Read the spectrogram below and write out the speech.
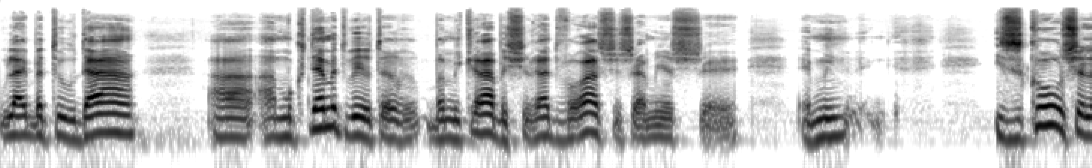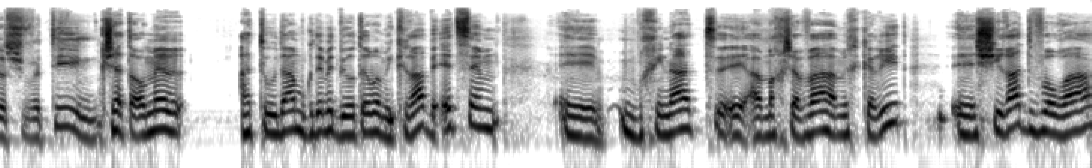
אולי בתעודה המוקדמת ביותר במקרא, בשירי הדבורה, ששם יש אה, מין אזכור של השבטים. כשאתה אומר התעודה המוקדמת ביותר במקרא, בעצם אה, מבחינת אה, המחשבה המחקרית, אה, שירת דבורה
